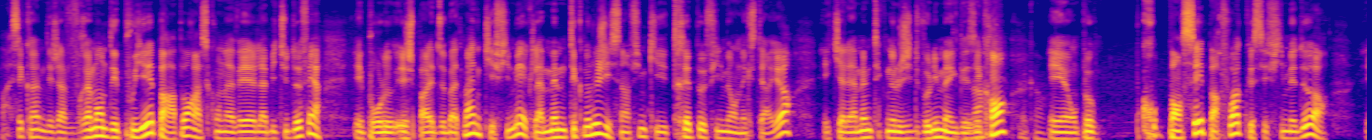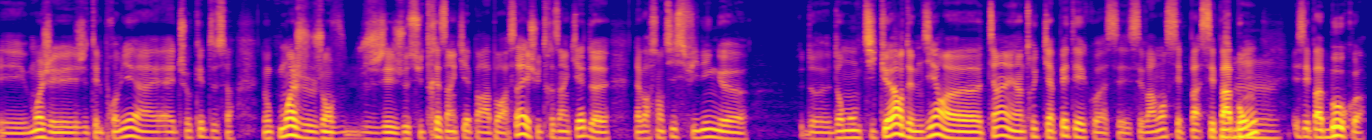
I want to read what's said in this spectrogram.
paraissaient quand même déjà vraiment dépouillés par rapport à ce qu'on avait l'habitude de faire. Et, pour le, et je parlais de The Batman, qui est filmé avec la même technologie. C'est un film qui est très peu filmé en extérieur et qui a la même technologie de volume avec des Large, écrans. Et on peut penser parfois que c'est filmé dehors. Et moi, j'étais le premier à, être choqué de ça. Donc moi, je, je suis très inquiet par rapport à ça et je suis très inquiet d'avoir senti ce feeling euh, de- dans mon petit cœur de me dire euh, tiens, il y a un truc qui a pété. quoi. C'est vraiment, c'est pas, c'est pas bon Mhm. et c'est pas beau. quoi.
